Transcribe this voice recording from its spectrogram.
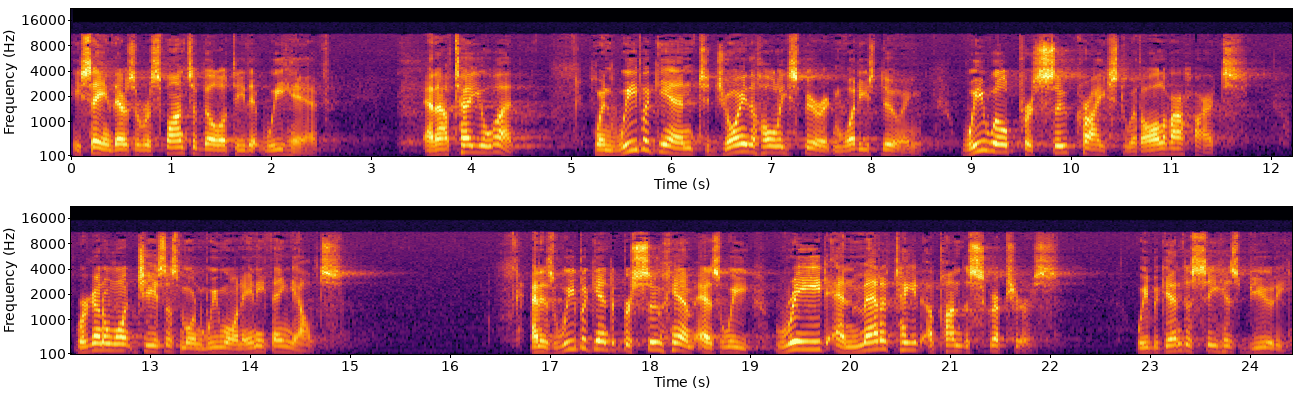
He's saying there's a responsibility that we have. And I'll tell you what, when we begin to join the Holy Spirit in what He's doing, we will pursue Christ with all of our hearts. We're going to want Jesus more than we want anything else. And as we begin to pursue Him, as we read and meditate upon the Scriptures, we begin to see His beauty.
